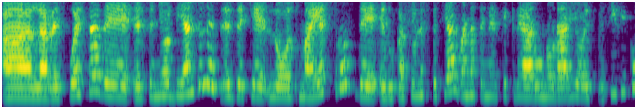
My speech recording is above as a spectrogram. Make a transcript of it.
Ah, la respuesta del señor DeAngelis es de que los maestros de educación especial van a tener que crear un horario específico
